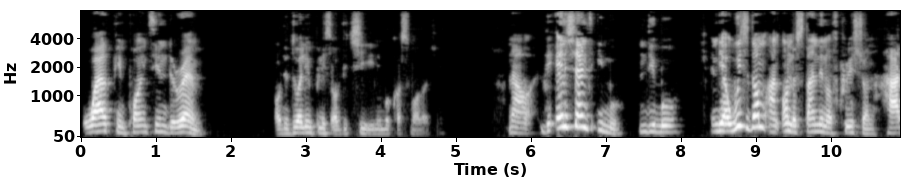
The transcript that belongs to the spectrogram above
while pinpointing the realm or the dwelling place of the Chi in Igbo cosmology. Now, the ancient Igbo, Ndibo, in their wisdom and understanding of creation had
